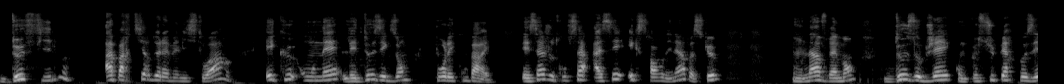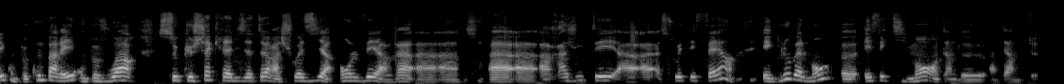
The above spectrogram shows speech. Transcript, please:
deux films à partir de la même histoire et qu'on ait les deux exemples pour les comparer. Et ça, je trouve ça assez extraordinaire parce que on a vraiment deux objets qu'on peut superposer, qu'on peut comparer. On peut voir ce que chaque réalisateur a choisi à enlever, à, à- à- à- rajouter, à, souhaiter faire. Et globalement, euh, effectivement, en termes, de, en termes de,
